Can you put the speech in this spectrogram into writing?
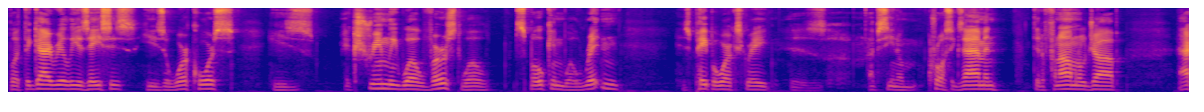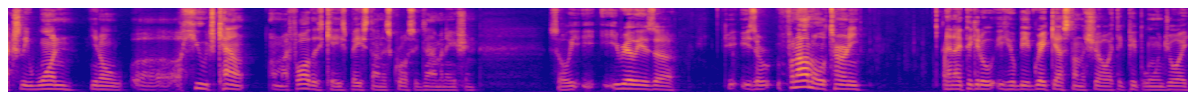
But the guy really is aces. He's a workhorse. He's extremely well versed, well spoken, well written. His paperwork's great. His uh, I've seen him cross examine, did a phenomenal job. Actually won, you know, uh, a huge count on my father's case based on his cross examination. So he, he really is a he's a phenomenal attorney, and I think it'll he'll be a great guest on the show. I think people will enjoy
